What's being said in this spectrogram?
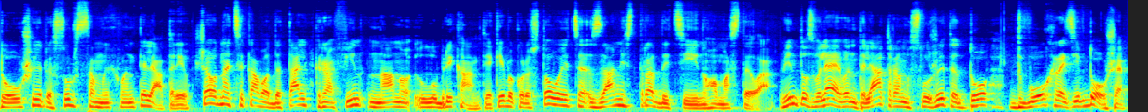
довший ресурс самих вентиляторів. Ще одна цікава деталь: графін нанолубрикант, який використовується замість традиційного мастила. Він дозволяє вентиляторам служити до двох разів довше,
